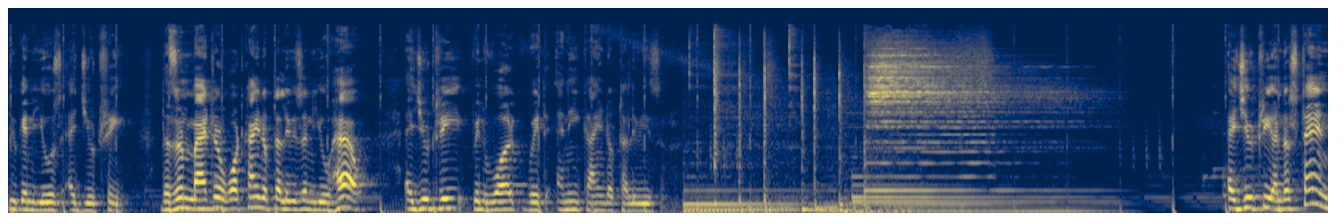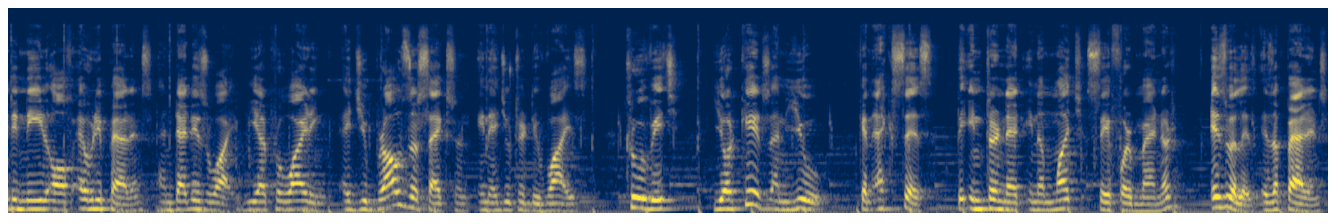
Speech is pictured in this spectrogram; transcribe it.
you can use EduTree. Doesn't matter what kind of television you have, EduTree will work with any kind of television. EduTree understands the need of every parent and that is why we are providing Edu browser section in EduTree device through which your kids and you can access the internet in a much safer manner as well as as a parent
